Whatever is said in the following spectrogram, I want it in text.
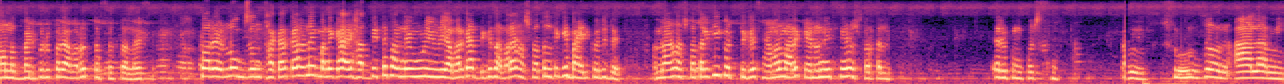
ননদ বাড়ির উপরে আবার অত্যাচার চালাইছে। পরে লোকজন থাকার কারণে মানে গায়ে হাত দিতে পারে উড়ি উড়ি আমার গায়ে দিকে আমার হাসপাতাল থেকে বাইর করে দেয় আমরা হাসপাতাল কি করতে গেছি? আমার মারা কেন নিয়েছি হাসপাতালে? এরকম করছে। সুজন আলামি,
